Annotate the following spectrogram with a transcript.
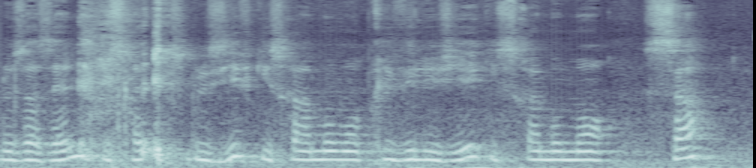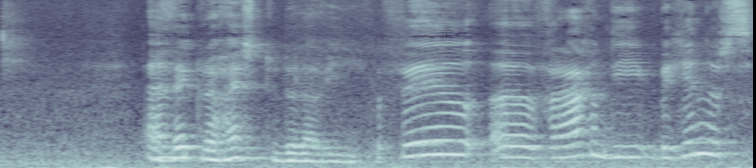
le zazen, qui serait exclusif, qui serait un moment privilégié, qui serait un moment sain, avec le reste de la vie. veel eh, vragen die beginners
